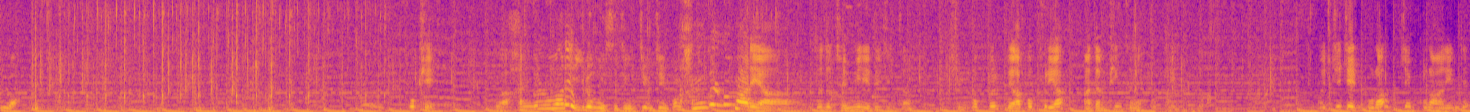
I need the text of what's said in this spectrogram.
일로와. 오케이. 뭐야 한글로 말해? 이러고 있어 지금 지금 지금. 오늘 한글로 말해야 저저 잼민이들 진짜. 지금 퍼플? 내가 퍼플이야? 아 난 핑크네. 오케이. 어, 쟤, 쟤 보라? 쟤 보라 아닌데?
